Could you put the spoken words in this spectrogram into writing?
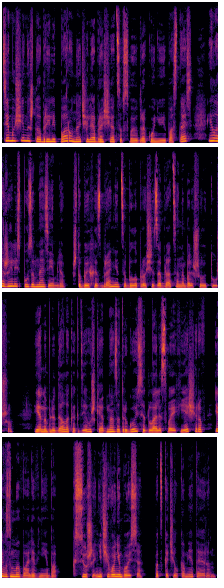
Те мужчины, что обрели пару, начали обращаться в свою драконью ипостась и ложились пузом на землю, чтобы их избраннице было проще забраться на большую тушу. Я наблюдала, как девушки одна за другой седлали своих ящеров и взмывали в небо. «Ксюша, ничего не бойся», – подскочил ко мне Тайрон.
